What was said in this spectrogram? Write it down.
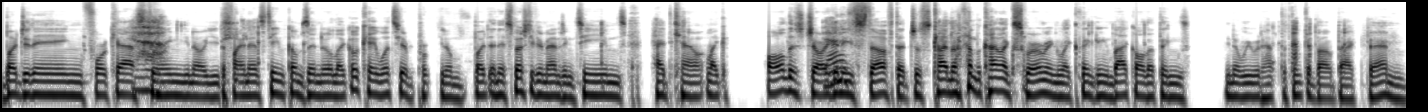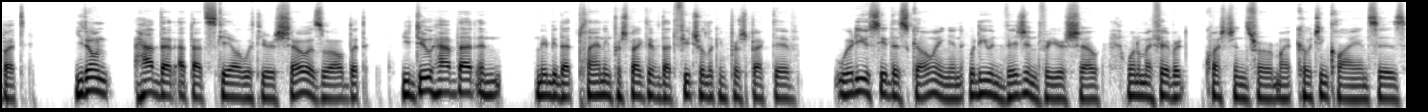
budgeting, forecasting, yeah. you know, you, the finance team comes in, they're like, okay, what's your, you know, but, and especially if you're managing teams, headcount, like all this jargony yes. stuff that just kind of, I'm kind of like squirming, like thinking back all the things, you know, we would have to think about back then, but you don't have that at that scale with your show as well, but you do have that and maybe that planning perspective, that future looking perspective. Where do you see this going and what do you envision for your show? One of my favorite questions for my coaching clients is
